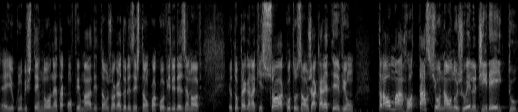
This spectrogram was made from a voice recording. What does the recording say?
É, e o clube externou, né? Tá confirmado, então os jogadores estão com a Covid-19. Eu tô pegando aqui só a contusão. O Jacaré teve um trauma rotacional no joelho direito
